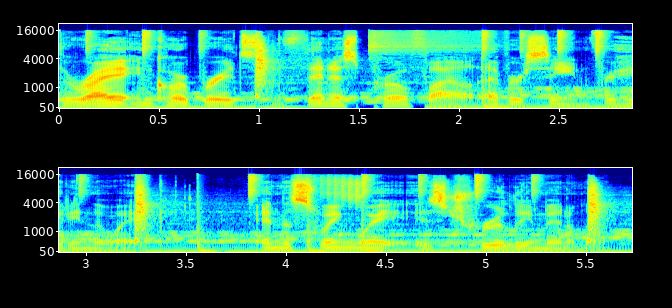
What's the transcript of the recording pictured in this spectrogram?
The Riot incorporates the thinnest profile ever seen for hitting the wake, and the swing weight is truly minimal.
